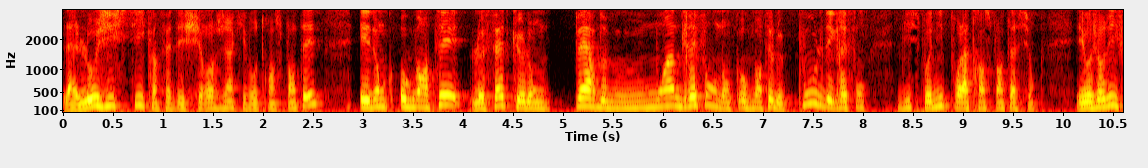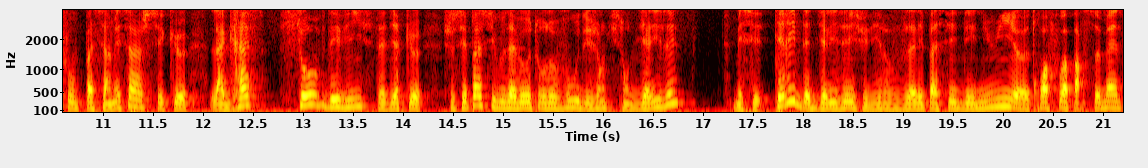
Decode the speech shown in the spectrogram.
la logistique en fait des chirurgiens qui vont transplanter et donc augmenter le fait que l'on perde moins de greffons, donc augmenter le pool des greffons disponibles pour la transplantation. Et aujourd'hui, il faut passer un message, c'est que la greffe sauve des vies, c'est-à-dire que je ne sais pas si vous avez autour de vous des gens qui sont dialysés, mais c'est terrible d'être dialysé. Je veux dire, vous allez passer des nuits euh, trois fois par semaine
